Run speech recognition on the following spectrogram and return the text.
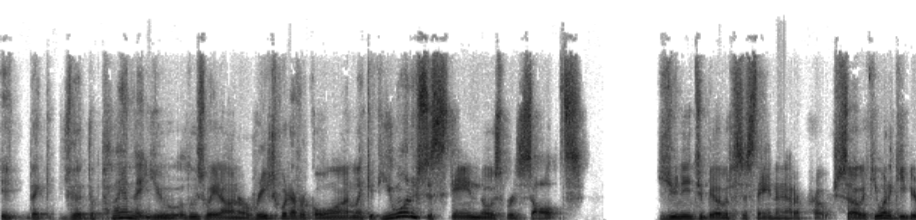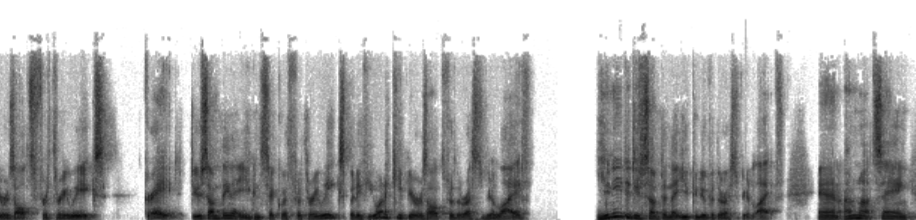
it, like the the plan that you lose weight on or reach whatever goal on, like if you want to sustain those results you need to be able to sustain that approach. So if you want to keep your results for three weeks, great, do something that you can stick with for three weeks. But if you want to keep your results for the rest of your life, you need to do something that you can do for the rest of your life. And I'm not saying,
